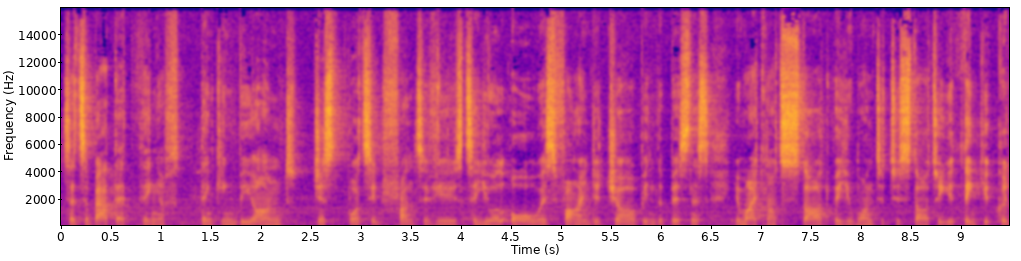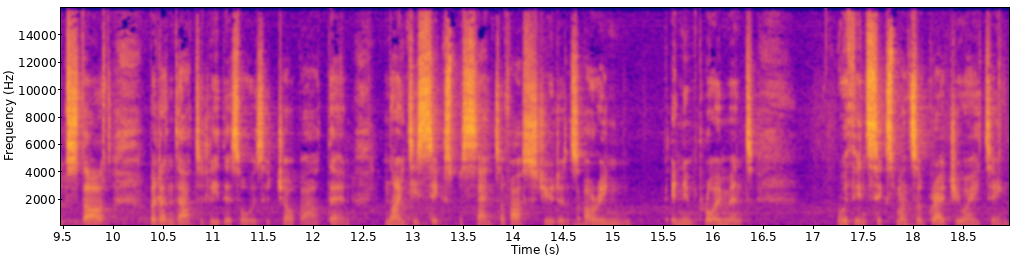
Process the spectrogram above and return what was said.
So it's about that thing of thinking beyond just what's in front of you. So you'll always find a job in the business. You might not start where you wanted to start or you think you could start, but undoubtedly there's always a job out there. And 96% of our students are in, in employment within six months of graduating,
